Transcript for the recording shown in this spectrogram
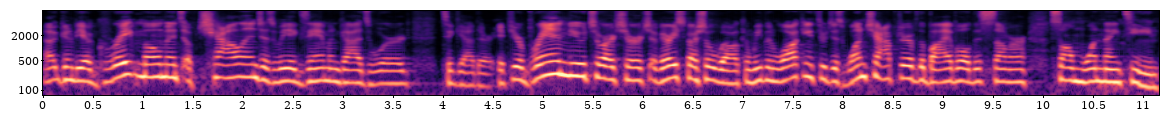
uh, going to be a great moment of challenge as we examine God's Word together. If you're brand new to our church, a very special welcome. We've been walking through just one chapter of the Bible this summer, Psalm 119.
